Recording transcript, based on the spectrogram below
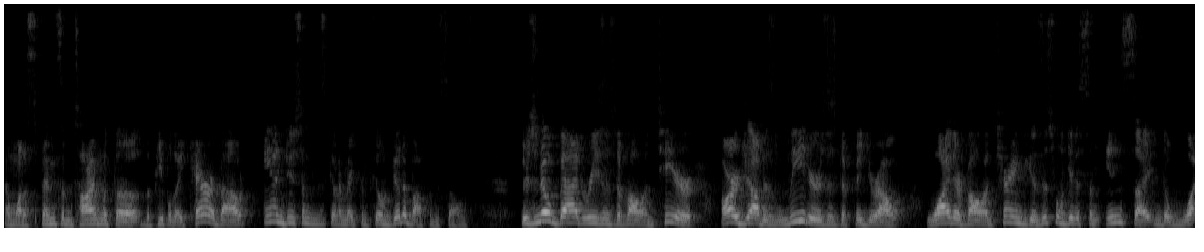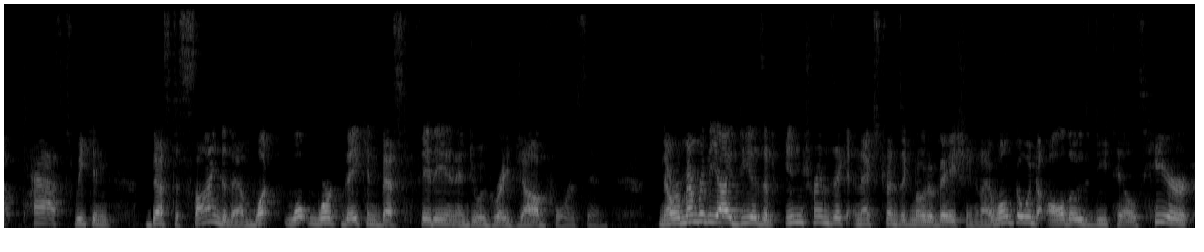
and want to spend some time with the, the people they care about and do something that's going to make them feel good about themselves. There's no bad reasons to volunteer. Our job as leaders is to figure out why they're volunteering because this will give us some insight into what tasks we can best assign to them, what, what work they can best fit in and do a great job for us in. Now remember the ideas of intrinsic and extrinsic motivation, and I won't go into all those details here,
